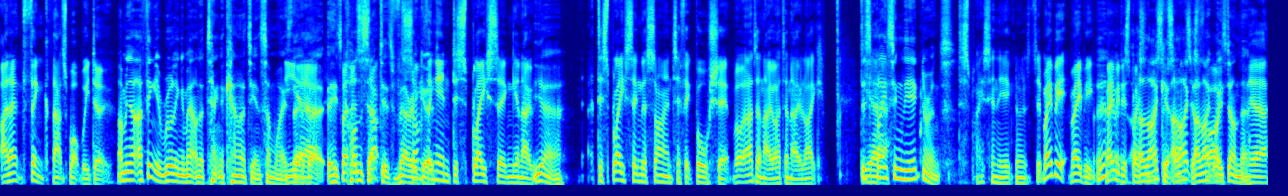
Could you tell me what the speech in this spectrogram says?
I don't think that's what we do. I mean, I think you're ruling him out on a technicality in some ways there, but his But concept some- is very something good. in displacing, you know, yeah. displacing the scientific bullshit. Well, I don't know. I don't know. Like Displacing the ignorance. displacing the ignorance. Maybe, maybe, maybe displacing. I like it. I like- I like what he's done there. Yeah.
